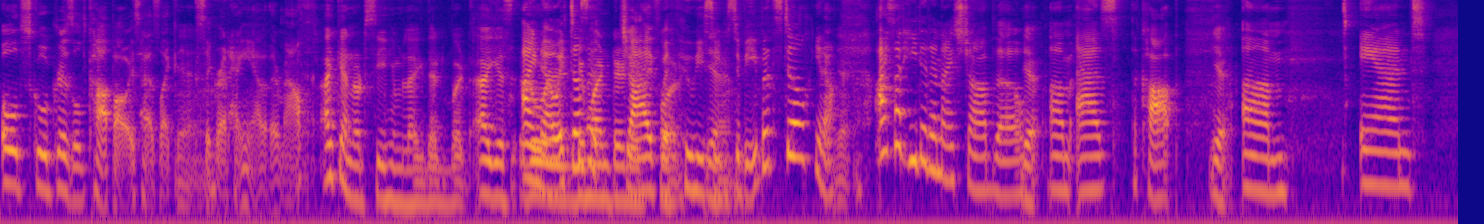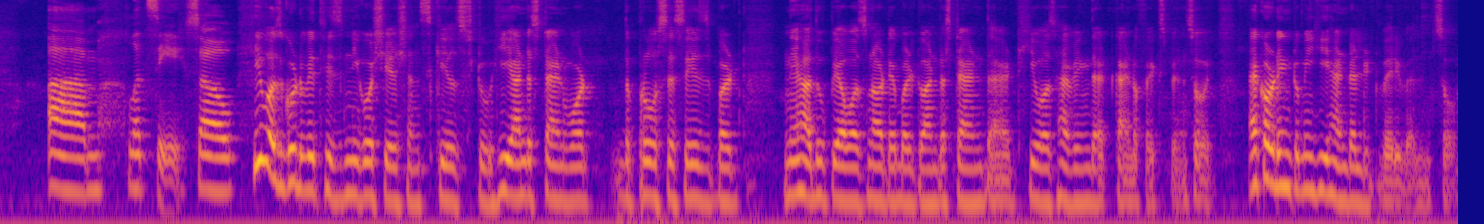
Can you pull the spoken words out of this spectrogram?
old school grizzled cop always has like Yeah. a cigarette hanging out of their mouth. I cannot see him like that, but I guess I know it doesn't demanded it jive for- with who he yeah, seems to be, but still, you know, Yeah. I thought he did a nice job though, Yeah. um, as the cop. Yeah, Um, and um, let's see. So he was good with his negotiation skills too. He understand what the process is, but Neha Dhupia was not able to understand that he was having that kind of experience. So, according to me, he handled it very well. So,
